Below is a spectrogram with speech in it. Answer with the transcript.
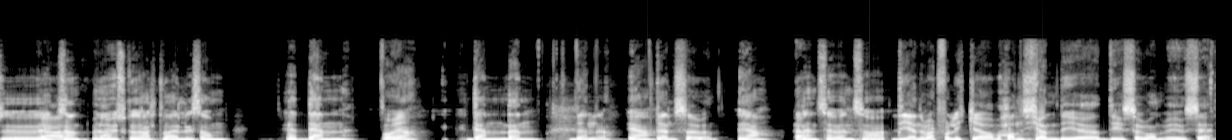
uh, Ja, Ikke sant? Men ja. nå skal alt være liksom eh, den. Oh, ja. Den, den. Den, ja. Ja. Den sauen. Ja. Ja. den sauen, så De er i hvert fall ikke av hannkjønn, de, de sauene vi ser.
